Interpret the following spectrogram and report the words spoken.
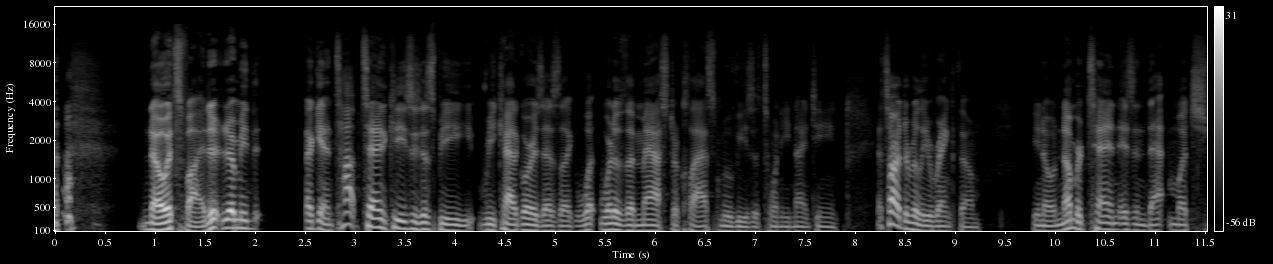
no, it's fine. It- I mean, again, top ten could easily just be recategorized as like what what are the master class movies of 2019. It's hard to really rank them. You know, number ten isn't that much,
